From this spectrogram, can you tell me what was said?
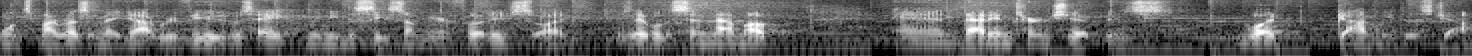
once my resume got reviewed was, hey, we need to see some of your footage. So I was able to send them up and that internship is what got me this job.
